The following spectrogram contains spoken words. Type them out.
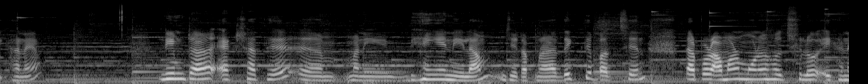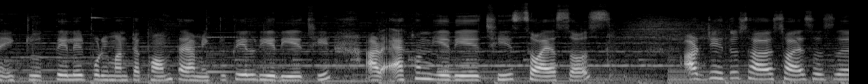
এখানে। ডিমটা একসাথে মানে ভেঙে নিলাম, যেটা আপনারা দেখতে পাচ্ছেন। তারপর আমার মনে হচ্ছিল এখানে একটু তেলের পরিমাণটা কম, তাই আমি একটু তেল দিয়ে দিয়েছি। আর এখন দিয়ে দিয়েছি সয়া সস। আর যেহেতু সয়া সসে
